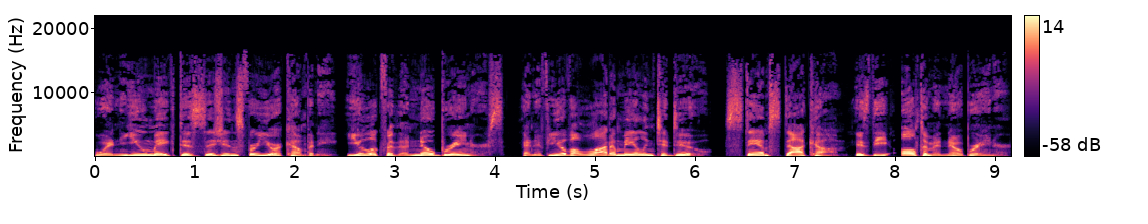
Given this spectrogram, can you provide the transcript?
When you make decisions for your company, you look for the no-brainers. And if you have a lot of mailing to do, stamps.com is the ultimate no-brainer.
